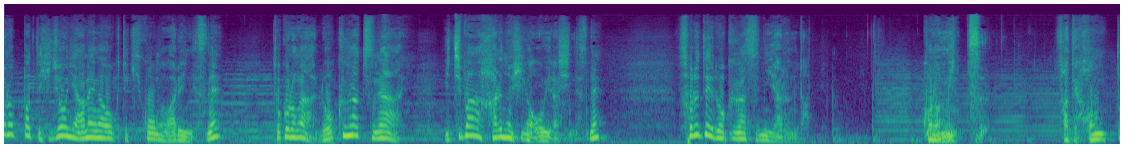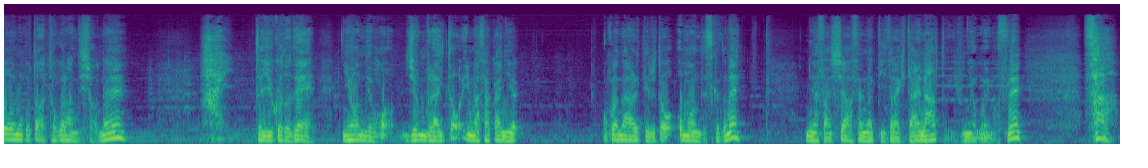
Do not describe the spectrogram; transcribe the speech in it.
ーロッパって非常に雨が多くて気候が悪いんですね。ところが6月が一番晴れの日が多いらしいんですね。それで6月にやるんだ。この3つ。さて、本当のことはどこなんでしょうね。はい。ということで、日本でもジュンブライト、今盛んに行われていると思うんですけどね。皆さん幸せになっていただきたいなというふうに思いますね。さあ、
